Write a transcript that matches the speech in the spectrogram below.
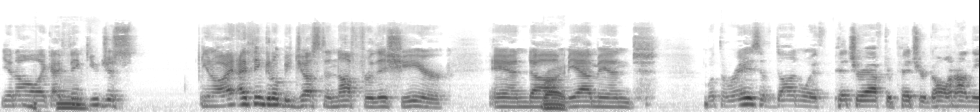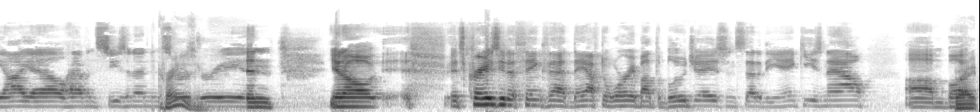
You know, like I mm. think you just, you know, I, I, think it'll be just enough for this year. And um, right. yeah, man, what the Rays have done with pitcher after pitcher going on the IL, having season-ending surgery, and you know, it's crazy to think that they have to worry about the Blue Jays instead of the Yankees now. Um, but right.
